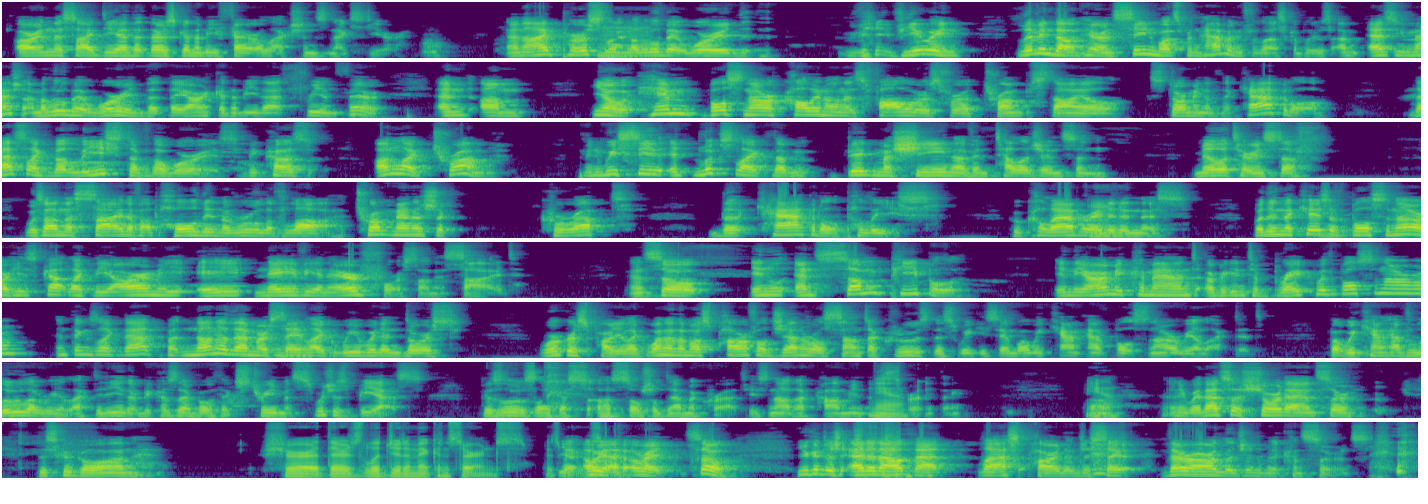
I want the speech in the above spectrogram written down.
are in this idea that there's going to be fair elections next year. And I personally am a Mhm. little bit worried viewing, living down here and seeing what's been happening for the last couple of years. I'm, as you mentioned, I'm a little bit worried that they aren't going to be that free and fair. And, um, you know, him, Bolsonaro calling on his followers for a Trump style storming of the Capitol, that's like the least of the worries because unlike Trump, I mean, we see it looks like the big machine of intelligence and military and stuff was on the side of upholding the rule of law. Trump managed to corrupt the Capitol Police, who collaborated Mhm. in this. But in the case Yeah. of Bolsonaro, he's got like the Army, a- Navy, and Air Force on his side. And so, in and some people in the Army command are beginning to break with Bolsonaro and things like that. But none of them are saying Mhm. like we would endorse Workers' Party. Like one of the most powerful generals, Santos Cruz, this week, he's saying, well, we can't have Bolsonaro reelected, but we can't have Lula reelected either because they're both extremists, which is BS. Because Lula's like a social democrat. He's not a communist Yeah. or anything. Yeah. Uh, anyway, that's a short answer. This could go on. Sure, there's legitimate concerns. Yeah. Oh, yeah. All right. So you could just edit out that last part and just say there are legitimate concerns.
